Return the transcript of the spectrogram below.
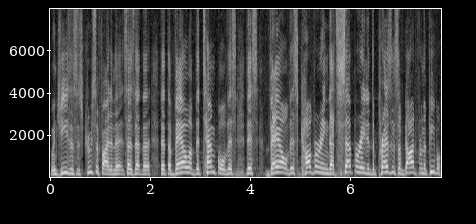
when Jesus is crucified, and it says that the, that the veil of the temple, this, this veil, this covering that separated the presence of God from the people,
